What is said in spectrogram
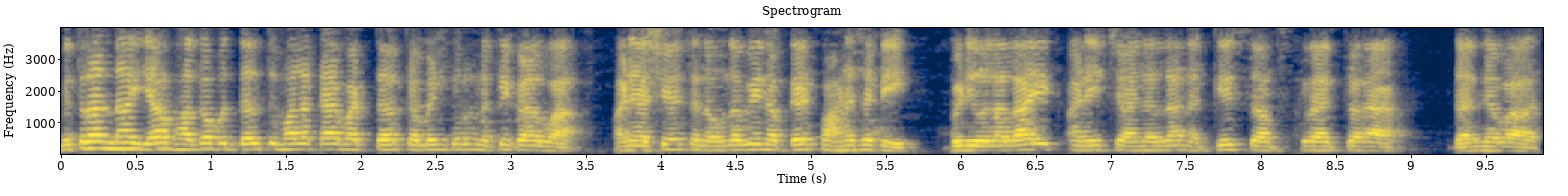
मित्रांना या भागाबद्दल तुम्हाला काय वाटतं कमेंट करून नक्की कळवा. आणि असेच नवनवीन अपडेट पाहण्यासाठी व्हिडिओला लाईक आणि चॅनलला नक्कीच सबस्क्राईब करा. धन्यवाद.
